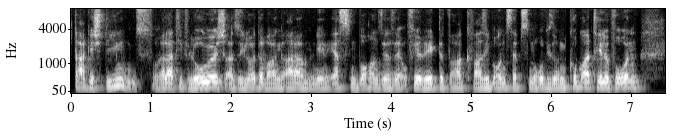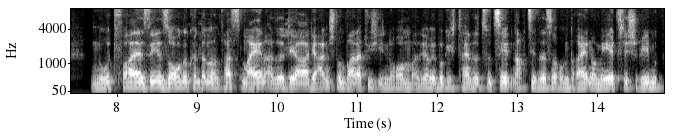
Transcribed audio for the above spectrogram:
stark gestiegen. Ist relativ logisch. Also die Leute waren gerade in den ersten Wochen sehr, sehr aufgeregt. Das war quasi bei uns selbst nur wie so ein Kummertelefon. Notfallseelsorge könnte man fast meinen. Also der, der Ansturm war natürlich enorm. Also wir haben wirklich teilweise zu 10 nachts das noch um drei noch Mails geschrieben,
